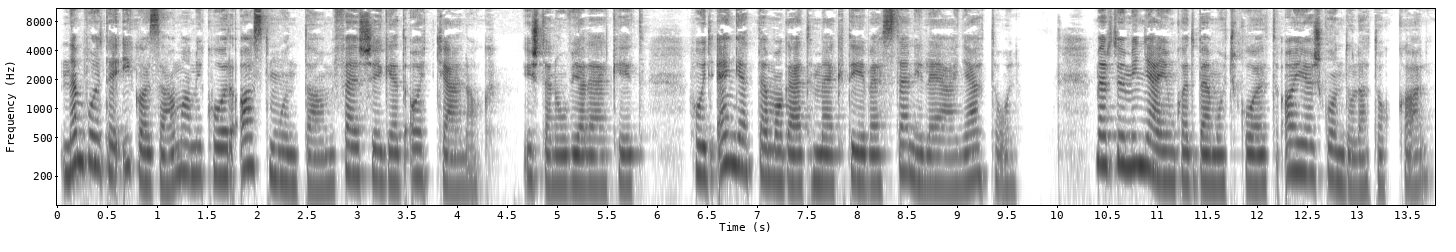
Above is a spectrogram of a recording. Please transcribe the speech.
Nem volt-e igazam, amikor azt mondtam felséged atyának, Isten óvja lelkét, hogy engedte magát megtéveszteni leányától? Mert ő minnyájunkat bemocskolt aljas gondolatokkal,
